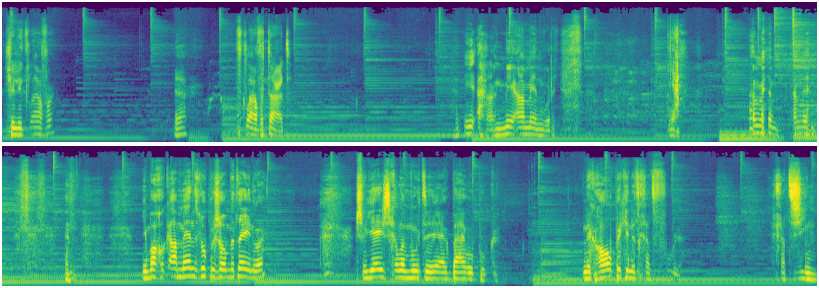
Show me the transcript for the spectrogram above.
Zijn jullie klaar voor? Ja? Of klaar voor taart? Ja, meer amen word ik. Ja, amen, amen. Je mag ook amen roepen zo meteen hoor. Als we Jezus gaan ontmoeten in het Bijbelboek. En ik hoop dat je het gaat voelen. Gaat zien.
